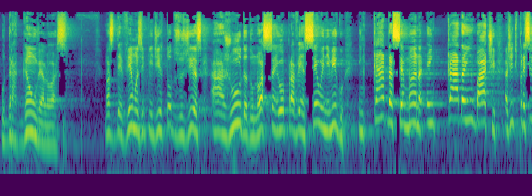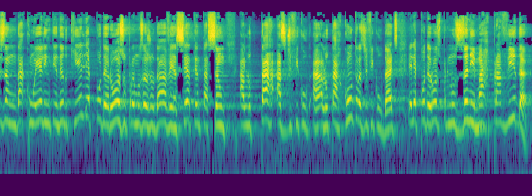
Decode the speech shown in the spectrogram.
o dragão veloz. Nós devemos pedir todos os dias a ajuda do nosso Senhor para vencer o inimigo em cada semana, em cada embate. A gente precisa andar com Ele, entendendo que Ele é poderoso para nos ajudar a vencer a tentação, a lutar, as a lutar contra as dificuldades. Ele é poderoso para nos animar para a vida.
